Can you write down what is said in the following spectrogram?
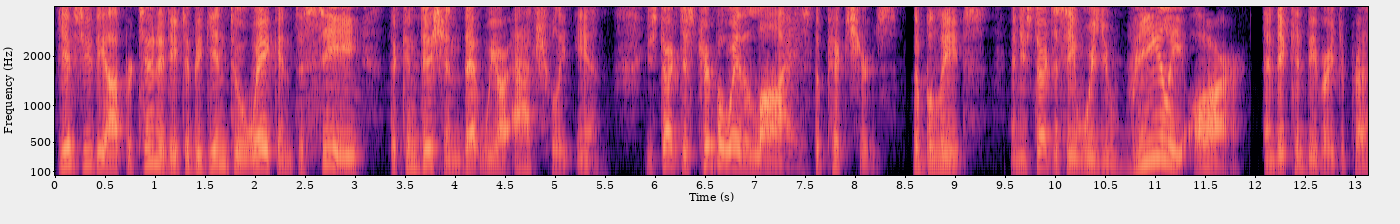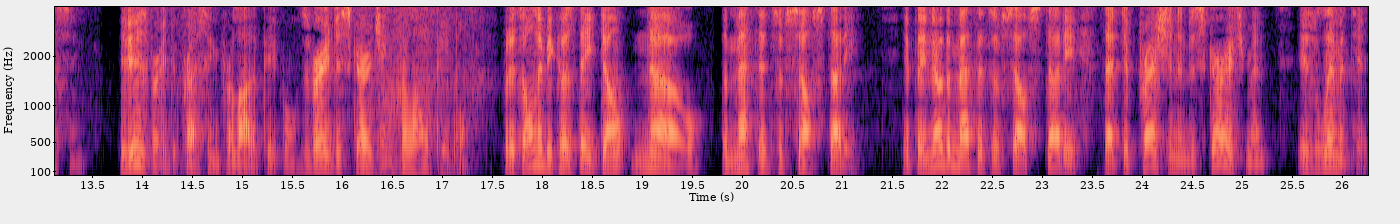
gives you the opportunity to begin to awaken to see the condition that we are actually in. You start to strip away the lies, the pictures, the beliefs, and you start to see where you really are and it can be very depressing. It is very depressing for a lot of people. It's very discouraging for a lot of people. But it's only because they don't know the methods of self-study. If they know the methods of self-study, that depression and discouragement is limited.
